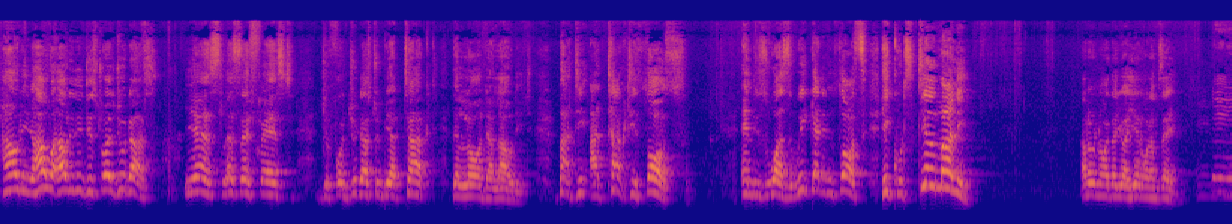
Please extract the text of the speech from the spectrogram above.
How did how, how did he destroy Judas? Yes, let's say first for Judas to be attacked, the Lord allowed it, but he attacked his thoughts, and it was wicked in thoughts. He could steal money. I don't know whether you are hearing what I'm saying. Amen.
